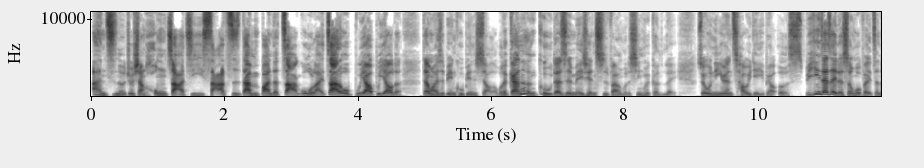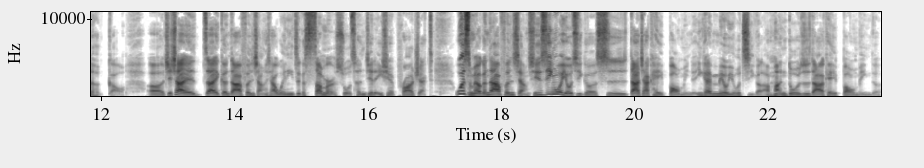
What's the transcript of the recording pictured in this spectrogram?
案子呢就像轰炸机撒子弹般的炸过来，炸得我不要不要的。但我还是边哭边笑了。我的肝很苦，但是没钱吃饭，我的心会更累，所以我宁愿超一点也不要饿死。毕竟在这里的生活费真的很高。呃，接下来再跟大家分享一下维尼这个 summer 所承接的一些 project。为什么要跟大家分享？其实是因为有几个是大家可以报名的，应该没有有几个啦，蛮多就是大家可以报名的，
